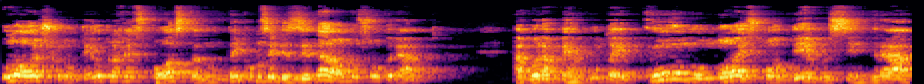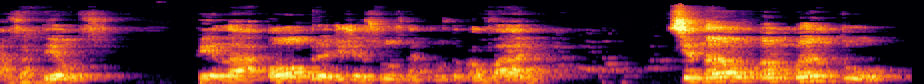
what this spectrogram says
Lógico, não tem outra resposta, não tem como você dizer, não, não sou grato. Agora a pergunta é como nós podemos ser gratos a Deus pela obra de Jesus na cruz do Calvário, senão amando-o,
